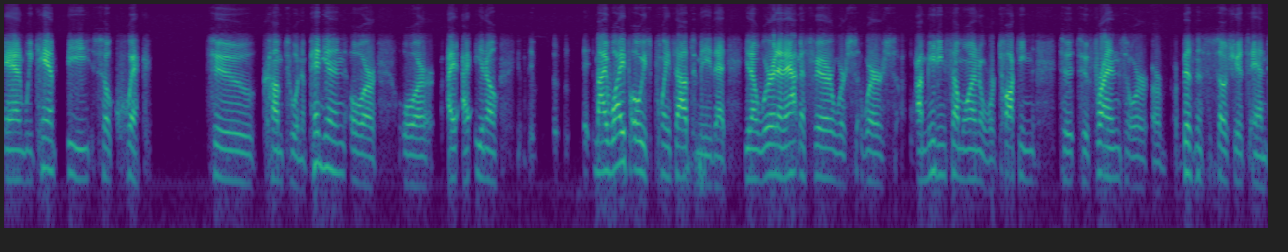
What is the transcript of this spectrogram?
And we can't be so quick to come to an opinion or or I, I you know my wife always points out to me that you know we're in an atmosphere where where I'm meeting someone or we're talking to, to friends or, or, or business associates and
